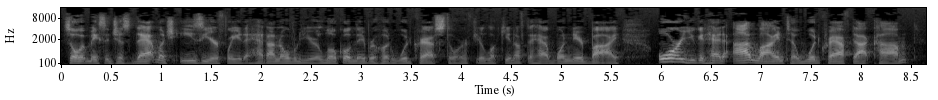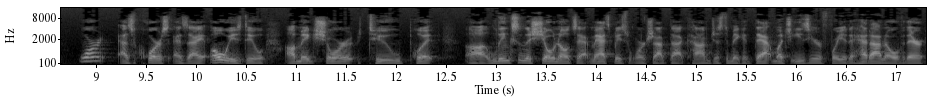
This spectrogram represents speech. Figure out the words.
So it makes it just that much easier for you to head on over to your local neighborhood Woodcraft store if you're lucky enough to have one nearby, or you could head online to woodcraft.com or, as of course, as I always do, I'll make sure to put uh, links in the show notes at mattsbasementworkshop.com just to make it that much easier for you to head on over there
